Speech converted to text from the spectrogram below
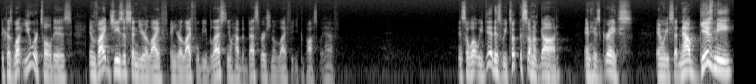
Because what you were told is Invite Jesus into your life, and your life will be blessed, and you'll have the best version of life that you could possibly have. And so, what we did is we took the Son of God and His grace, and we said, Now give me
